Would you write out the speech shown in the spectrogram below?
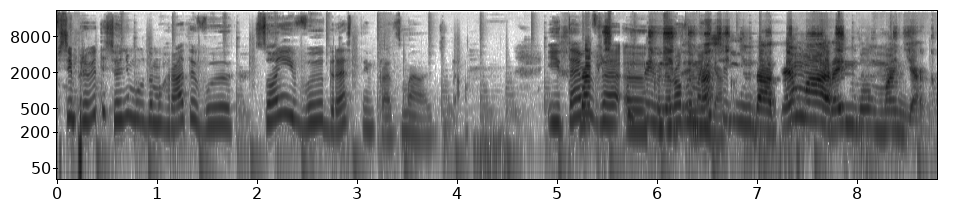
Всім привіт! І сьогодні ми будемо грати в Sony в Dress Impress Melody. Да. І тема Так, вже е, кольоровий У нас сьогодні да, тема Rainbow Маньяк.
